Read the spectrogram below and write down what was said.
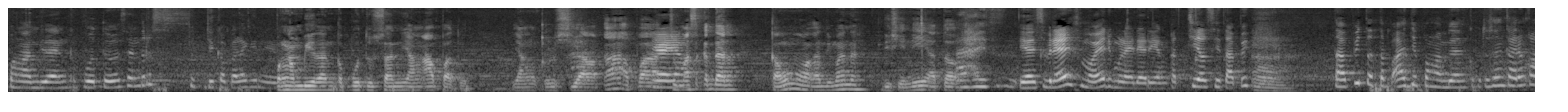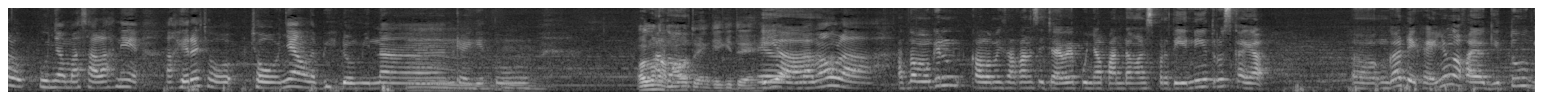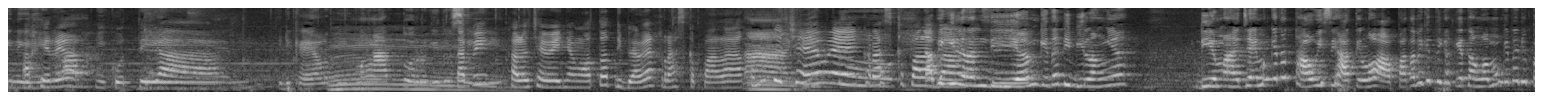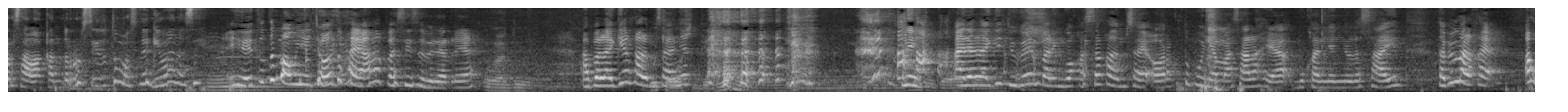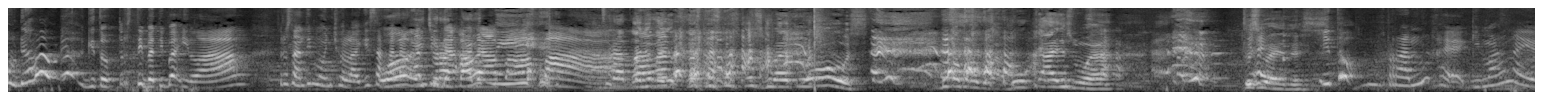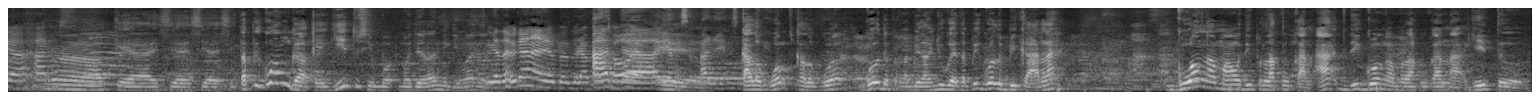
Pengambilan keputusan terus subjek apa lagi nih? Pengambilan keputusan yang apa tuh? Yang krusial kah? Apa Ya, cuma yang- sekedar kamu mau makan di mana? Di sini atau? Ah itu ya sebenarnya semuanya dimulai dari yang kecil sih tapi Ah, tapi tetap aja pengambilan keputusan kadang kalau punya masalah nih akhirnya cowok cowoknya yang lebih dominan Hmm, kayak gitu. hmm. oh lo nggak mau tuh yang kayak gitu ya? Ya Iya. nggak mau lah. Atau mungkin kalau misalkan si cewek punya pandangan seperti ini terus kayak "Eh, enggak deh kayaknya nggak kayak gitu gini gini akhirnya ngikutin. Iya jadi kayak lebih Hmm. mengatur gitu sih tapi kalau ceweknya ngotot dibilangnya keras kepala kamu Nah, tuh cewek gitu. keras kepala tapi banget giliran sih." diam kita dibilangnya diem aja emang kita tahu isi hati lo apa tapi ketika kita ngomong kita dipersalahkan terus itu tuh maksudnya gimana sih Iya itu tuh maunya cowok tuh kayak apa sih sebenarnya? waduh Apalagi yang kalau misalnya. nih ada lagi juga yang paling gua kesel kalau misalnya orang tuh punya masalah ya bukannya nyelesain tapi malah kayak ah udahlah udah gitu. Terus tiba-tiba hilang terus nanti muncul lagi seakan-akan curhat tidak ada apa-apa. Curhat lanjut banget. lanjut terus terus terus gimana terus? Buka buka buka. Buka aja semua terus gimana terus itu perannya kayak gimana ya harusnya Ah, Oke, I see, I see, I see. Tapi gua nggak kayak gitu sih mo- modelannya gimana? Nggak, tapi kan ada beberapa Ada. cowok yang yang Iya. ada yang seperti Kalau gua, kalau gua, gua udah pernah bilang juga, tapi gua lebih ke arah gua nggak mau diperlakukan A, jadi gua nggak melakukan A gitu.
